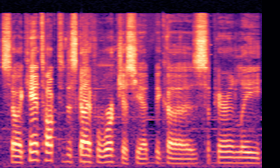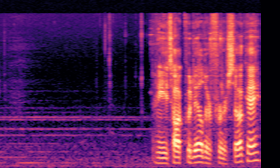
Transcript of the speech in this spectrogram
So I can't talk to this guy for work just yet because apparently I need to talk with Elder first. Okay.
